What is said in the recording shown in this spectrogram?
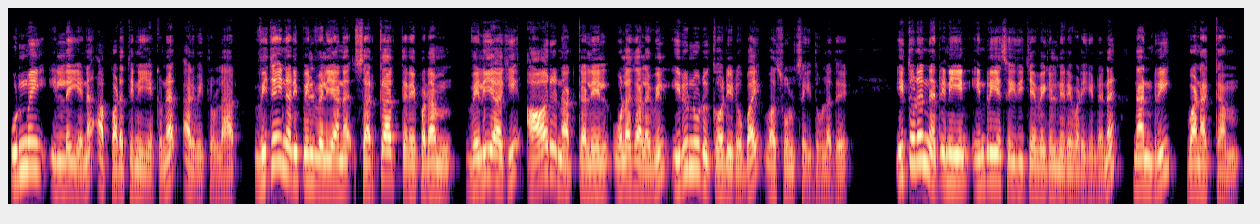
உண்மை இல்லை என அப்படத்தின் இயக்குனர் அறிவித்துள்ளார். விஜய் நடிப்பில் வெளியான சர்க்கார் திரைப்படம் வெளியாகி ஆறு நாட்களில் உலக அளவில் இருநூறு கோடி ரூபாய் வசூல் செய்துள்ளது. இத்துடன் நட்டினியின் இன்றைய செய்தி சேவைகள் நிறைவடைகின்றன. நன்றி வணக்கம்.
